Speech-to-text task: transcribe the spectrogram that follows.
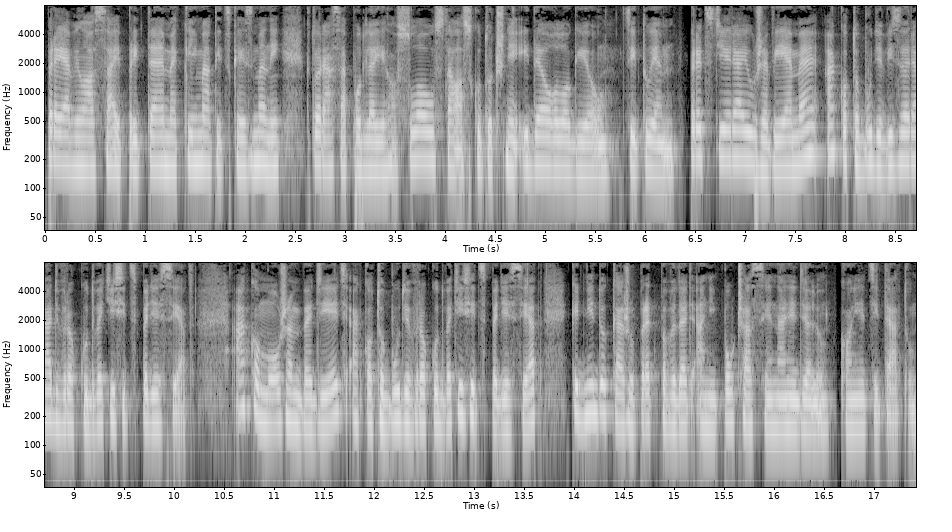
Prejavila sa aj pri téme klimatickej zmeny, ktorá sa podľa jeho slov stala skutočne ideológiou. Citujem. Predstierajú, že vieme, ako to bude vyzerať v roku 2050. Ako môžem vedieť, ako to bude v roku 2050, keď nedokážu predpovedať ani počasie na nedeľu. Koniec citátu.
